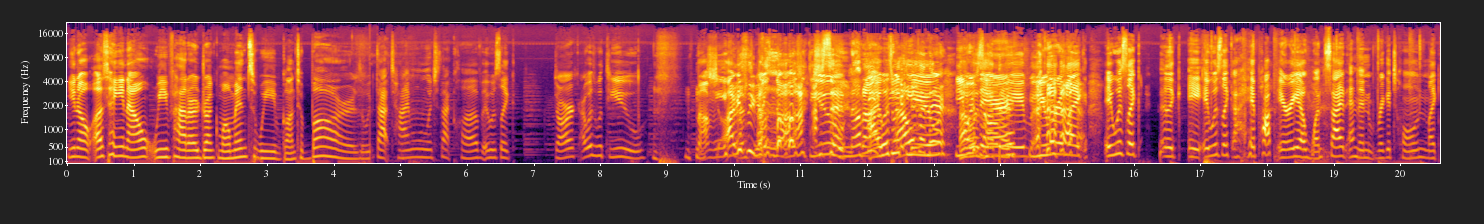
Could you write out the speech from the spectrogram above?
you know us hanging out we've had our drunk moments we've gone to bars we, that time when we went to that club, it was like dark. I was with you. not me. Obviously I was, no, I was with you. said, "Not me." I was with I you. You I were was not there. there. you were like it was like like a it was like a hip hop area one side and then reggaeton like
